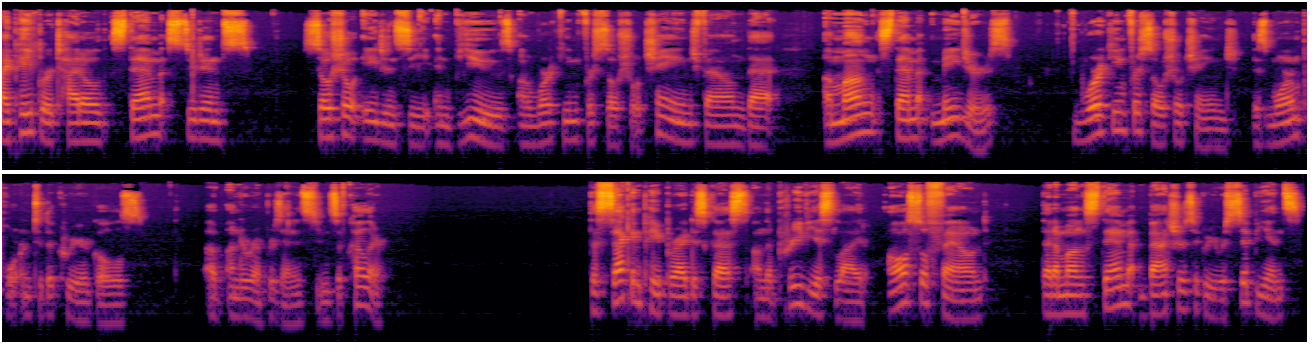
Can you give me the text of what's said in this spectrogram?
My paper titled STEM Students' Social Agency and Views on Working for Social Change found that among STEM majors, Working for social change is more important to the career goals of underrepresented students of color. The second paper I discussed on the previous slide also found that among STEM bachelor's degree recipients,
